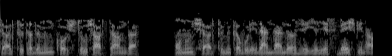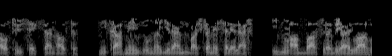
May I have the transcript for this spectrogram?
şartı kadının koştuğu şarttan da, onun şartını kabul edenden de önce gelir. 5686 Nikah mevzuna giren başka meseleler, İbn Abbas radıyallahu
